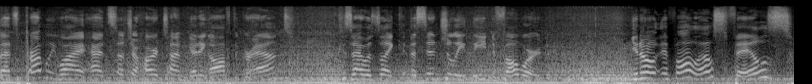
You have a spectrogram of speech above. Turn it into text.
That's probably why I had such a hard time getting off the ground because I was like essentially leaned forward. You know, if all else fails,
